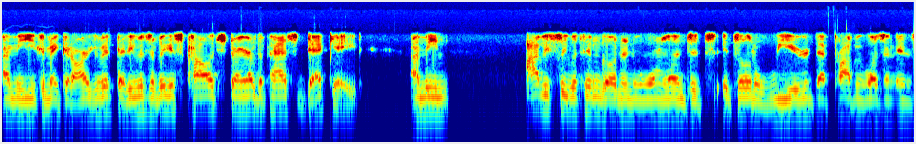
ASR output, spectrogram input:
I mean, you can make an argument that he was the biggest college star of the past decade. I mean, obviously with him going to New Orleans, it's it's a little weird. That probably wasn't his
